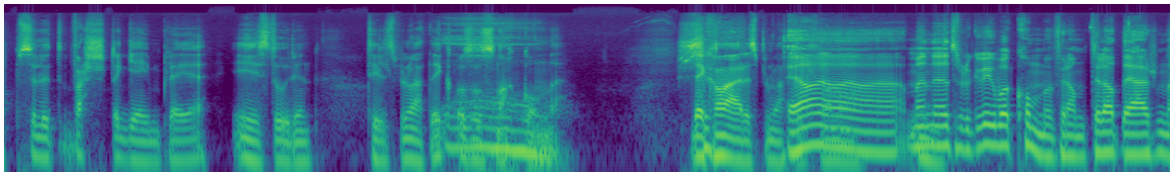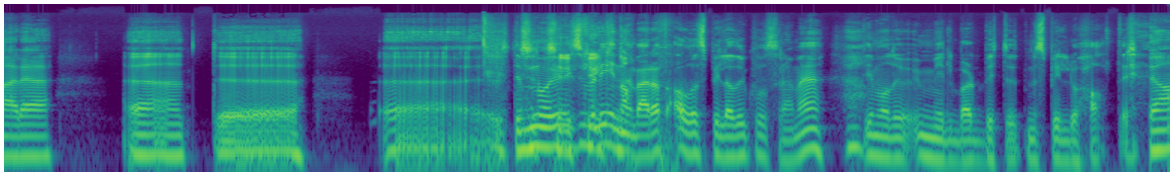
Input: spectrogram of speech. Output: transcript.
absolutt verste gameplayet i historien til Spillmatic, og så snakke om det. Det kan være Spillmatic. Ja, ja, ja, Men Men jeg tror ikke vi bare kommer fram til at det er sånn derre uh, Det må jo selvfølgelig innebære at alle spillene du koser deg med, de må du umiddelbart bytte ut med spill du hater. Ja,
